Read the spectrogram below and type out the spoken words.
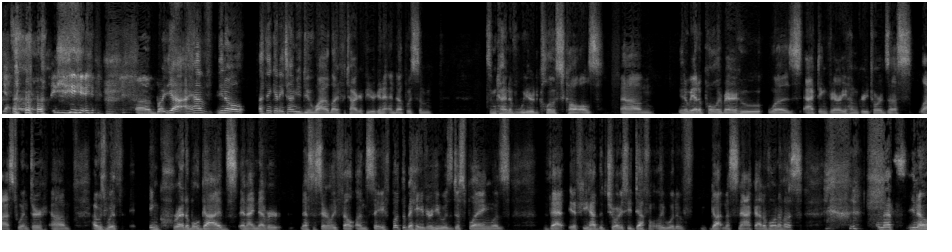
Yes. um, but yeah, I have you know I think anytime you do wildlife photography, you're going to end up with some some kind of weird close calls. Um, you know, we had a polar bear who was acting very hungry towards us last winter. Um, I was with incredible guides, and I never necessarily felt unsafe, but the behavior he was displaying was that if he had the choice, he definitely would have gotten a snack out of one of us. and that's, you know,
